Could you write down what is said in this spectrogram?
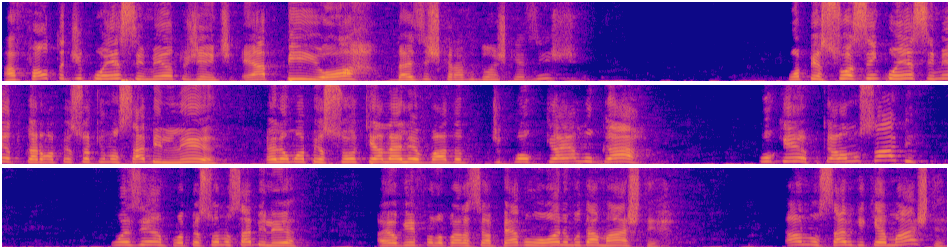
A falta de conhecimento, gente, é a pior das escravidões que existe. Uma pessoa sem conhecimento, cara, uma pessoa que não sabe ler, ela é uma pessoa que ela é levada de qualquer lugar. Por quê? Porque ela não sabe. Um exemplo, a pessoa não sabe ler. Aí alguém falou para ela assim: ó, pega o ônibus da Master. Ela não sabe o que é Master.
